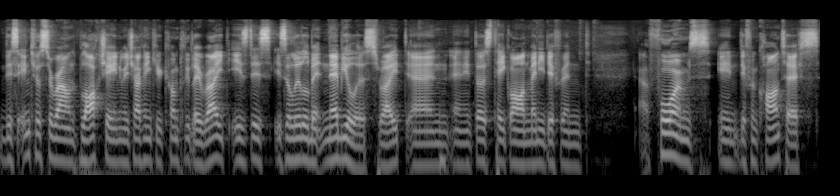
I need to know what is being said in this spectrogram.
this interest around blockchain, which I think you're completely right, is this is a little bit nebulous, right? And and it does take on many different uh, forms in different contexts.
